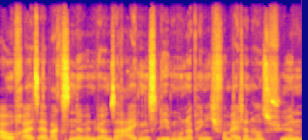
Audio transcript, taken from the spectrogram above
auch als Erwachsene, wenn wir unser eigenes Leben unabhängig vom Elternhaus führen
